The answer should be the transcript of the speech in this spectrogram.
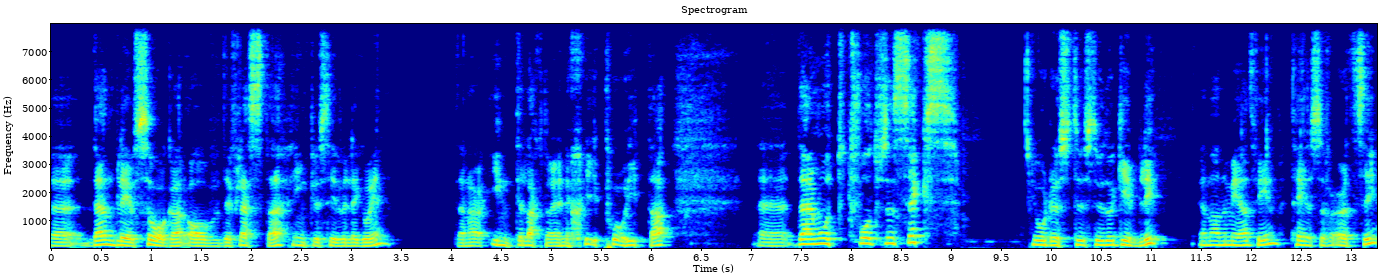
Eh, Den blev sågad av de flesta, inklusive Leguin. Den har jag inte lagt någon energi på att hitta. Eh, Däremot 2006 gjorde Studio Ghibli en animerad film, Tales of Earthsea,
